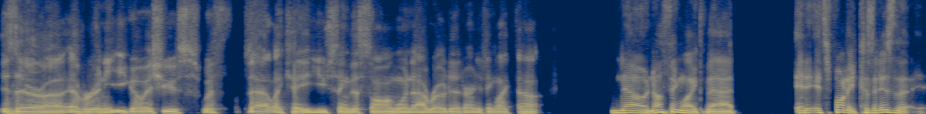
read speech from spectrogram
Is there uh, ever any ego issues with that? Like, hey, you sing this song when I wrote it or anything like that? No, nothing like that. It, it's funny because it is the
